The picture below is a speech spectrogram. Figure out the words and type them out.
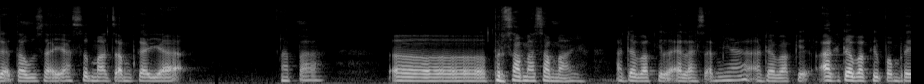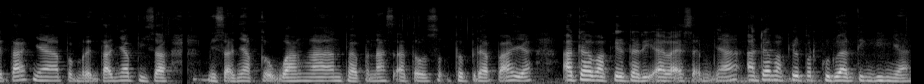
nggak tahu saya semacam kayak apa e, bersama-sama ada wakil LSM-nya, ada wakil ada wakil pemerintahnya, pemerintahnya bisa misalnya keuangan, Bapenas atau beberapa ya, ada wakil dari LSM-nya, ada wakil perguruan tingginya.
